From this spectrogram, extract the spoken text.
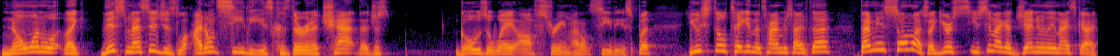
No one will like this message is. I don't see these because they're in a chat that just goes away off stream. I don't see these, but you still taking the time to type that. That means so much. Like you're, you seem like a genuinely nice guy.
